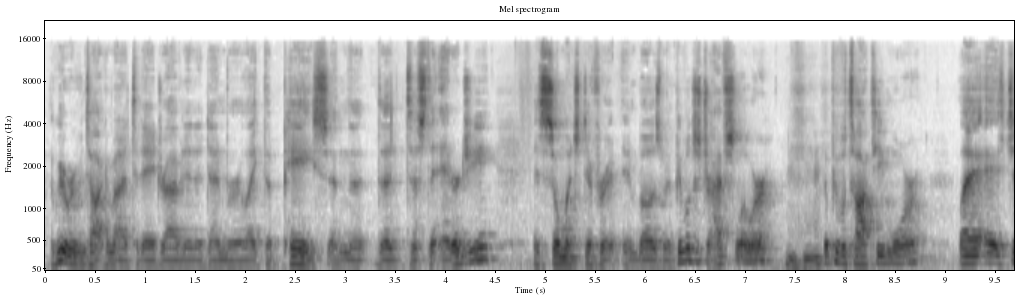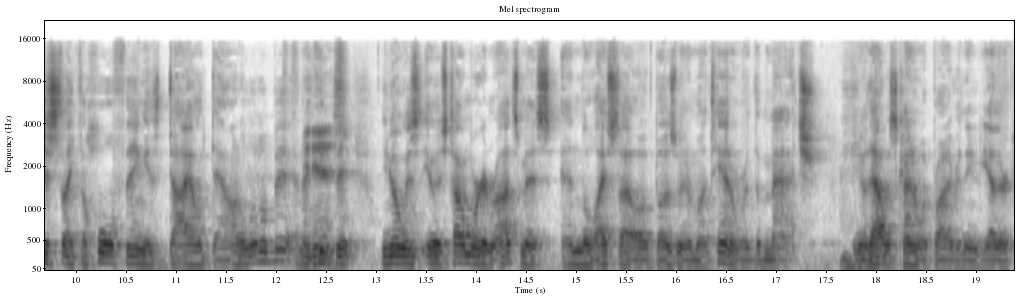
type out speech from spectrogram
Like we were even talking about it today, driving into Denver. Like the pace and the, the just the energy is so much different in Bozeman. People just drive slower. Mm-hmm. People talk to you more. Like it's just like the whole thing is dialed down a little bit. And I think is. that you know it was it was Tom Morgan Rodsmiths and the lifestyle of Bozeman and Montana were the match. You know that was kind of what brought everything together.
